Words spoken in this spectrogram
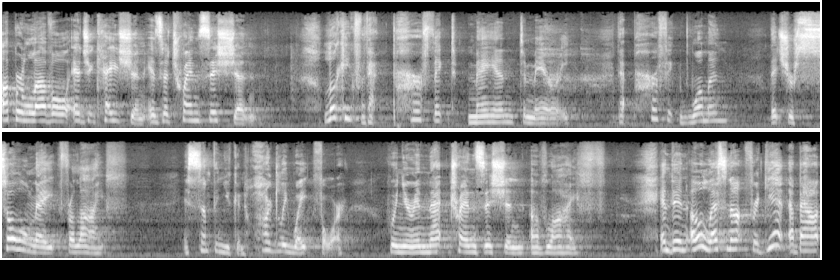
upper level education is a transition. Looking for that perfect man to marry, that perfect woman that's your soulmate for life, is something you can hardly wait for when you're in that transition of life. And then, oh, let's not forget about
